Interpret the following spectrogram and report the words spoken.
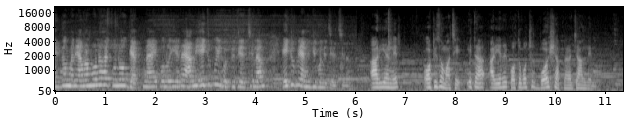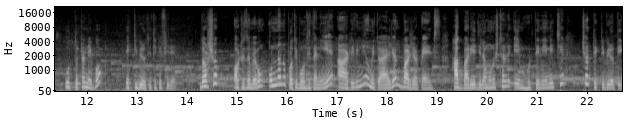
একদম মানে আমার মনে হয় কোনো গ্যাপ নাই কোনো ইয়ে নাই। আমি এইটুকুই হতে চেয়েছিলাম এইটুকুই আমি জীবনে চেয়েছিলাম। আরিয়ানের অটিজম আছে। এটা আরিয়ানের কত বছর বয়সে আপনারা জানলেন? উত্তরটা নেব একটি বিরতি থেকে ফিরে। দর্শক, অটিজম এবং অন্যান্য প্রতিবন্ধিতা নিয়ে আর টিভি নিয়মিত আয়োজন বার্জার পেন্টস হাত বাড়িয়ে দিলাম অনুষ্ঠানের এই মুহূর্তে নিয়ে নিচ্ছে ছোট্ট একটি বিরতি।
